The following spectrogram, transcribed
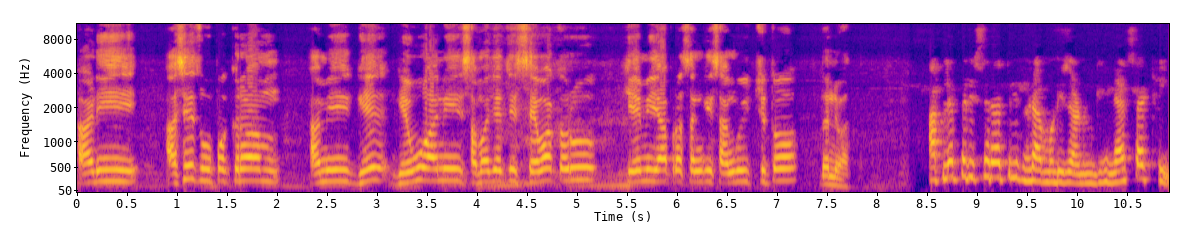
आणि असेच उपक्रम आम्ही घे घेऊ आणि समाजाची सेवा करू हे मी या प्रसंगी सांगू इच्छितो. धन्यवाद. आपल्या परिसरातील घडामोडी जाणून घेण्यासाठी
